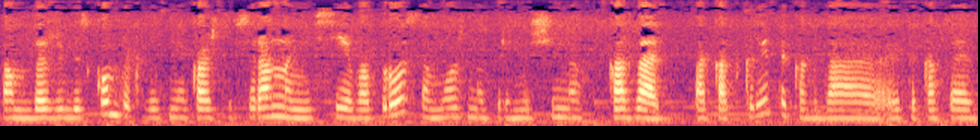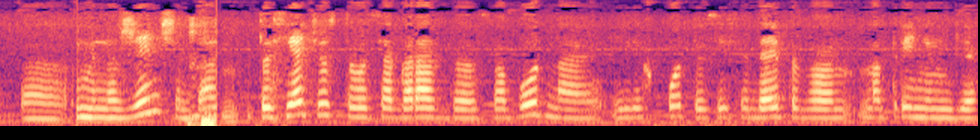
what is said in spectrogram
там даже без комплексов, мне кажется, все равно не все вопросы можно при мужчинах сказать так открыто, когда это касается именно женщин, да. То есть я чувствовала себя гораздо свободно и легко, то есть если до этого на тренинге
